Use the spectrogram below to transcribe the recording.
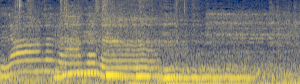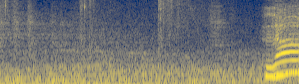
La la la la. la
